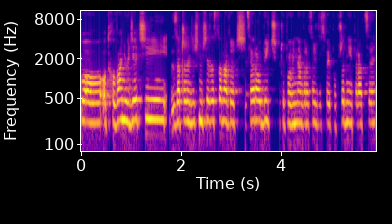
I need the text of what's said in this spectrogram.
po odchowaniu dzieci zaczęliśmy się zastanawiać, co robić, czy powinnam wracać do swojej poprzedniej pracy,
